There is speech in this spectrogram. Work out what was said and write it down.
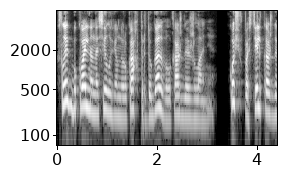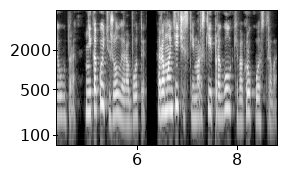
Слейд буквально носил ее на руках, предугадывал каждое желание. Кофе в постель каждое утро, никакой тяжелой работы, романтические морские прогулки вокруг острова.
